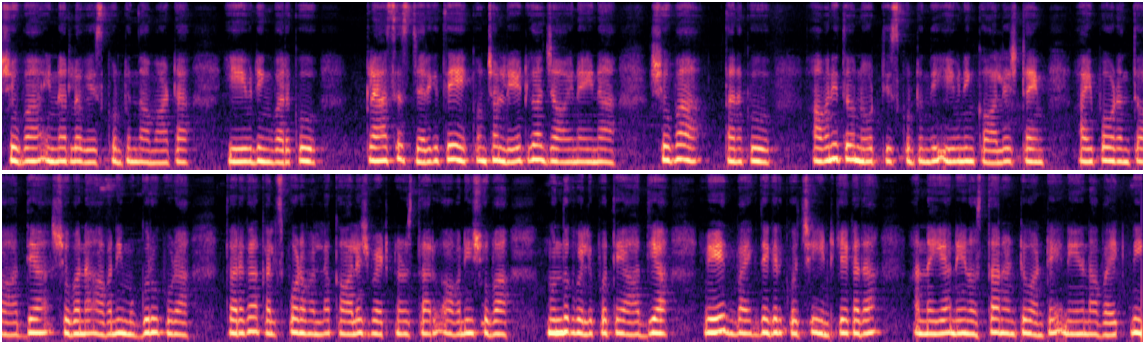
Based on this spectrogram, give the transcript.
శుభ ఇన్నర్లో వేసుకుంటుంది ఆ మాట. ఈవినింగ్ వరకు క్లాసెస్ జరిగితే కొంచెం లేట్గా జాయిన్ అయిన శుభ తనకు అవనితో నోట్ తీసుకుంటుంది. ఈవినింగ్ కాలేజ్ టైం అయిపోవడంతో ఆద్య శుభన అవని ముగ్గురు కూడా త్వరగా కలిసిపోవడం వల్ల కాలేజ్ బయటకు నడుస్తారు. అవని శుభ ముందుకు వెళ్ళిపోతే ఆద్య వేద్ బైక్ దగ్గరికి వచ్చి ఇంటికే కదా అన్నయ్య నేను వస్తానంటూ అంటే నేను నా బైక్ని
